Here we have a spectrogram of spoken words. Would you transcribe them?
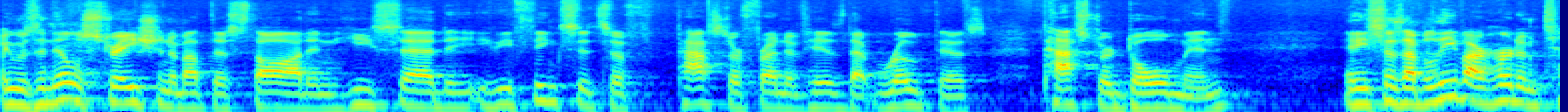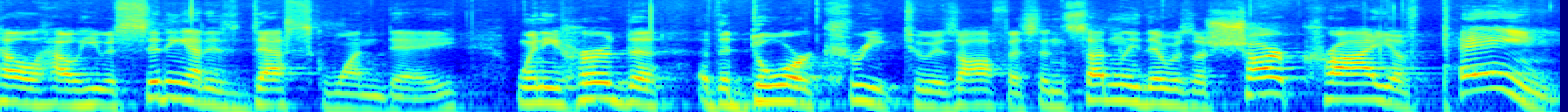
It was an illustration about this thought, and he said he thinks it's a pastor friend of his that wrote this, Pastor Dolman. And he says, I believe I heard him tell how he was sitting at his desk one day when he heard the, the door creak to his office, and suddenly there was a sharp cry of pain.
